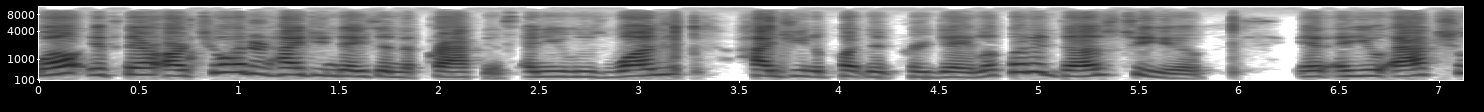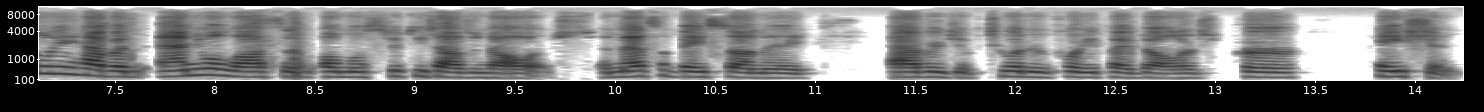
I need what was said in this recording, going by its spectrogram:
Well, if there are 200 hygiene days in the practice and you lose one hygiene appointment per day, look what it does to you. It, you actually have an annual loss of almost $50,000, and that's based on an average of $245 per patient.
